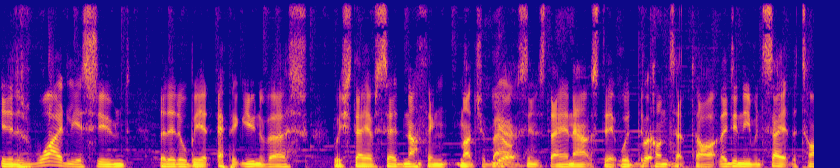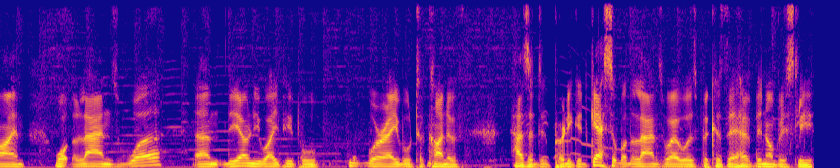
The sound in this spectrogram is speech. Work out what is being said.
it is widely assumed that it'll be at Epic Universe, which they have said nothing much about Yeah. since they announced it with the But- concept art. They didn't even say at the time what the lands were. Um, the only way people were able to kind of hazard a pretty good guess at what the lands were was because there have been obviously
